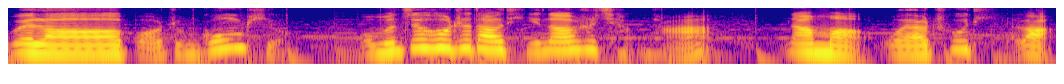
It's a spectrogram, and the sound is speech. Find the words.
为了保证公平，我们最后这道题呢是抢答。那么我要出题了，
